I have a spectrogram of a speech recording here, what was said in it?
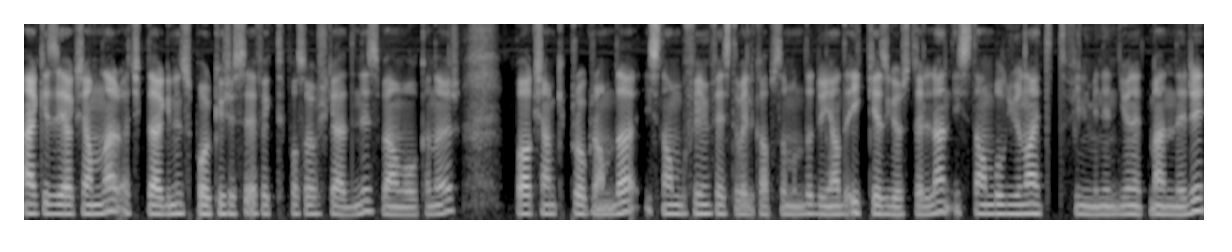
Herkese iyi akşamlar. Açık Dergi'nin spor köşesi Efektif Pas'a hoş geldiniz. Ben Volkan Ağır. Bu akşamki programda İstanbul Film Festivali kapsamında dünyada ilk kez gösterilen İstanbul United filminin yönetmenleri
